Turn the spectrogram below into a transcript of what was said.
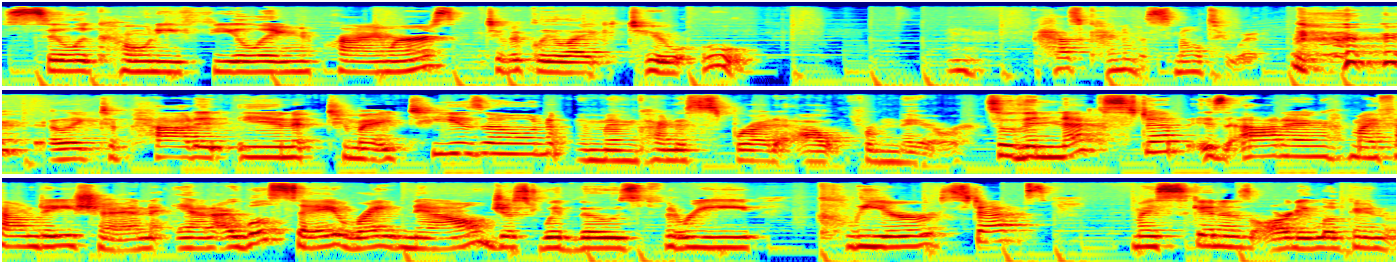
silicone feeling primers. Typically like to, ooh, mm has kind of a smell to it. I like to pat it in to my T-zone and then kind of spread out from there. So the next step is adding my foundation. And I will say right now, just with those three clear steps, my skin is already looking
